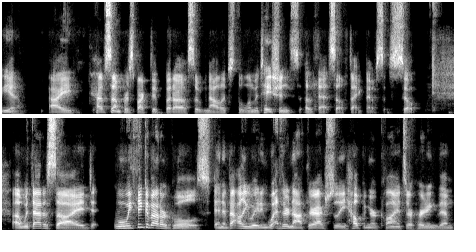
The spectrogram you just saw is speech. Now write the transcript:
you know, I have some perspective, but I also acknowledge the limitations of that self diagnosis. So, uh, with that aside, when we think about our goals and evaluating whether or not they're actually helping our clients or hurting them,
